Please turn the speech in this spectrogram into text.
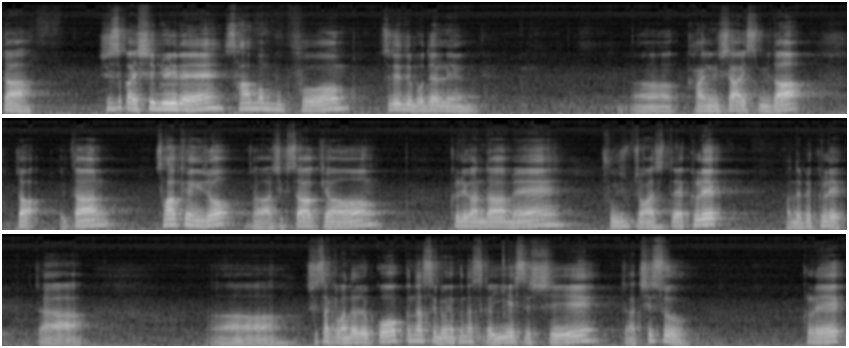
자, 실습까지 12일에 4번 부품 3D 모델링 어, 강의를 시작하겠습니다. 자, 일단 사각형이죠. 자, 직사각형 클릭한 다음에 중심점 왔을 때 클릭, 반대편 클릭. 자, 어, 직사각형 만들어졌고 끝났으면 명령 끝났으니까 ESC. 자, 치수 클릭.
